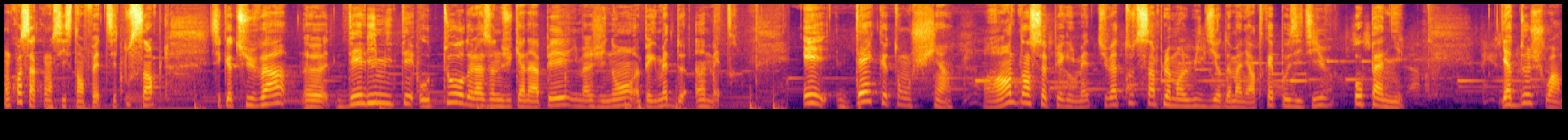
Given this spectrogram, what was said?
en quoi ça consiste, en fait? C'est tout simple. C'est que tu vas euh, délimiter autour de la zone du canapé, imaginons, un périmètre de 1 mètre. Et dès que ton chien rentre dans ce périmètre, tu vas tout simplement lui dire de manière très positive au panier. Il y a deux choix.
